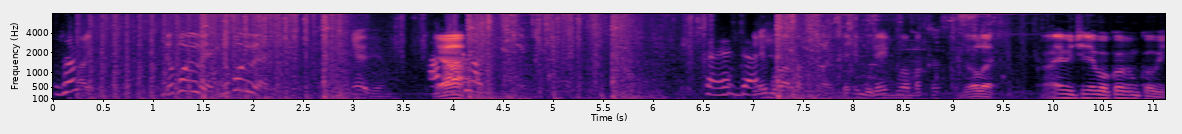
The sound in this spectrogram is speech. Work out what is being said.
Pozor. Kdo bojuje, kdo bojuje? nevím. Ja. Abakas. Sa nezdáš. Dej mu abakas, dej mu, dej mu abakas. Dole. A neviem, či nebol korunkový.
